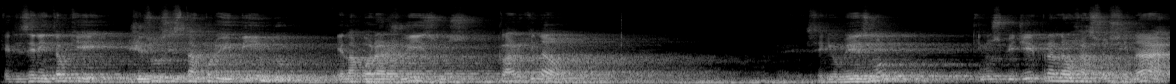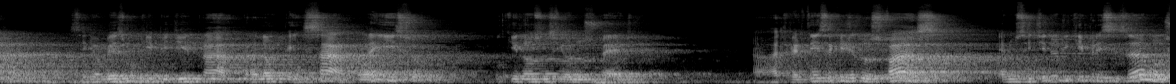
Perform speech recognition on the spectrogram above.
Quer dizer então que Jesus está proibindo elaborar juízos? Claro que não. Seria o mesmo que nos pedir para não raciocinar, seria o mesmo que pedir para, não pensar, não é isso o que nosso Senhor nos pede. A advertência que Jesus faz é no sentido de que precisamos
